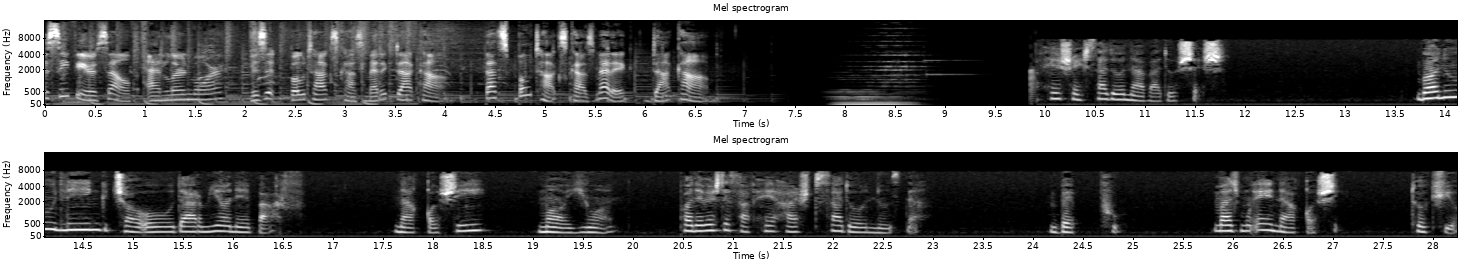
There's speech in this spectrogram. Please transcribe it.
To see for yourself and learn more, visit BotoxCosmetic.com. That's BotoxCosmetic.com. صفحه 696 بانو لینگ چاو در میان برف نقاشی مایوان پانوشت صفحه 819 بپو مجموعه نقاشی توکیو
